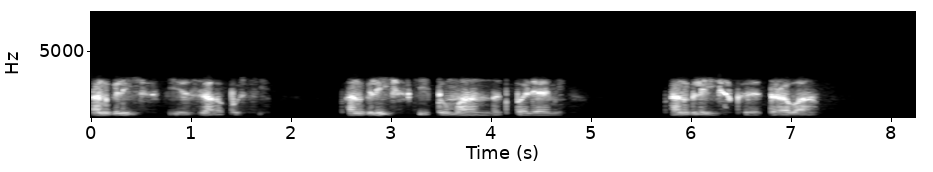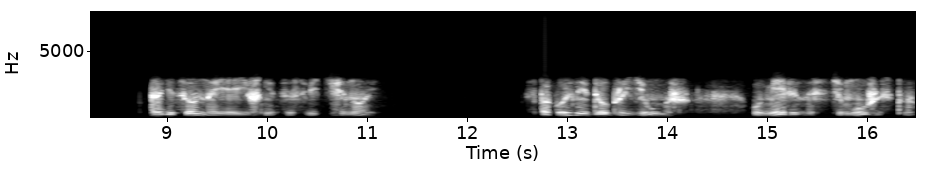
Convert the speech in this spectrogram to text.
английские запахи, английский туман над полями, английская трава, традиционная яичница с ветчиной, спокойный добрый юмор, умеренность и мужество,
